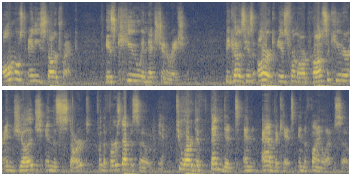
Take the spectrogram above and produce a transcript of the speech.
almost any Star Trek is Q in Next Generation because his arc is from our prosecutor and judge in the start for the first episode Yeah. To our defendant and advocate in the final episode.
